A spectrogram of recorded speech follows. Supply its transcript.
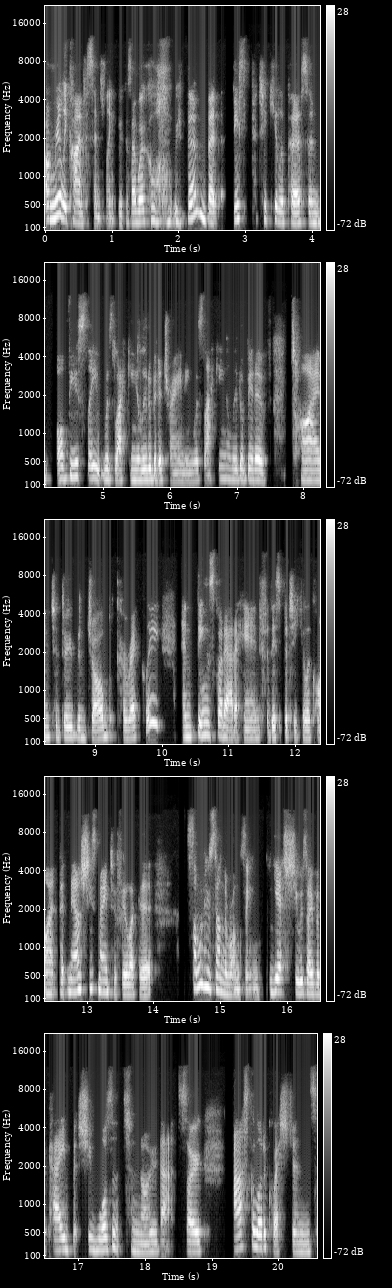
I'm really kind to Centrelink because I work a lot with them, but this particular person obviously was lacking a little bit of training, was lacking a little bit of time to do the job correctly, and things got out of hand for this particular client. But now she's made to feel like a someone who's done the wrong thing. Yes, she was overpaid, but she wasn't to know that. So ask a lot of questions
